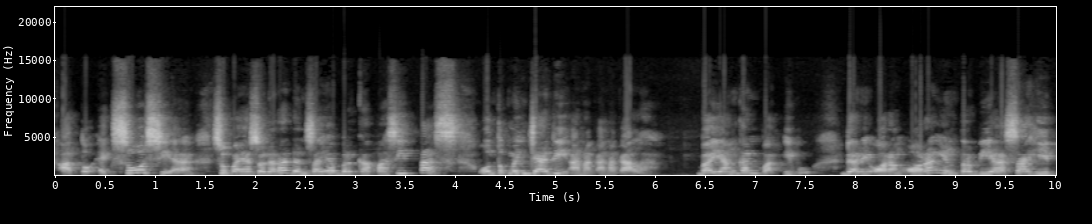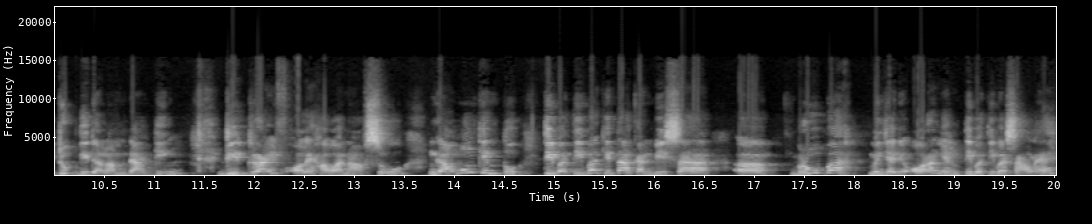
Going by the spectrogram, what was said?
atau eksosia supaya saudara dan saya berkapasitas untuk menjadi anak-anak Allah. Bayangkan Pak Ibu, dari orang-orang yang terbiasa hidup di dalam daging, di drive oleh hawa nafsu, nggak mungkin tuh tiba-tiba kita akan bisa uh, berubah menjadi orang yang tiba-tiba saleh,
